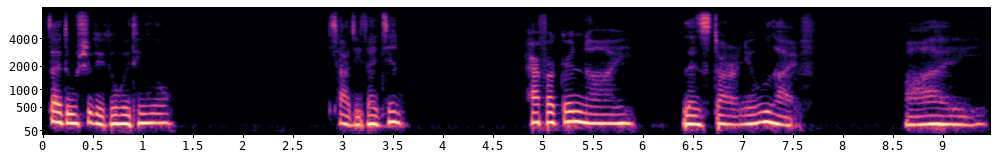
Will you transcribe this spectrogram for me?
再读诗给各位听喽。下集再见。Have a good night. Let's start a new life. Bye.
